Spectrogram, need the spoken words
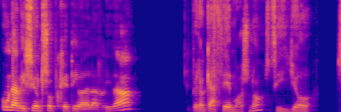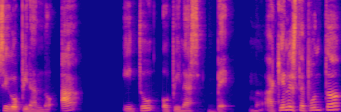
una visión subjetiva de la realidad, pero ¿qué hacemos, no? Si yo sigo opinando A y tú opinas B. Aquí en este punto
